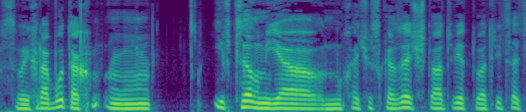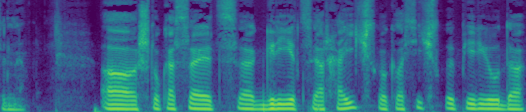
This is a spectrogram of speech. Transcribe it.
в своих работах. И в целом я ну, хочу сказать, что ответ отрицательный. А, что касается Греции, архаического, классического периода,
